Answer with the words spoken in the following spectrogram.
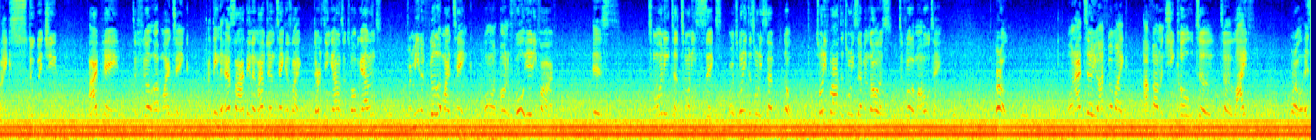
Like, stupid cheap. I pay to fill up my tank. I think the SI, I think the 9 gen tank is like 13 gallons or 12 gallons. For me to fill up my tank on, on a full 85 is 20 to 26 or 20 to 27, no, 25 to 27 dollars to fill up my whole tank. Bro, when I tell you I feel like I found a cheat code to, to life, bro, it's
